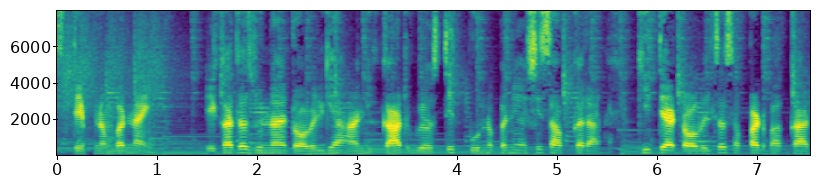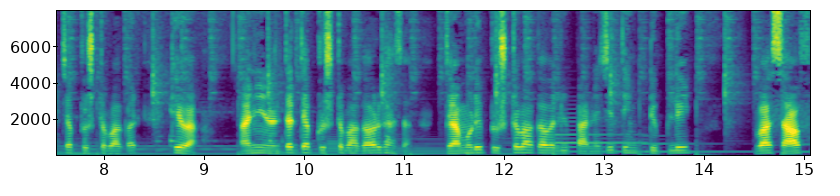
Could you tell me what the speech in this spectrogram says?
स्टेप नंबर नाईन एखादा जुना टॉवेल घ्या आणि कार व्यवस्थित पूर्णपणे अशी साफ करा की त्या टॉवेलचा सपाट भाग कारच्या पृष्ठभागावर ठेवा आणि नंतर त्या पृष्ठभागावर घासा. त्यामुळे पृष्ठभागावरील पाण्याचे थेंब टिपले वा साफ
